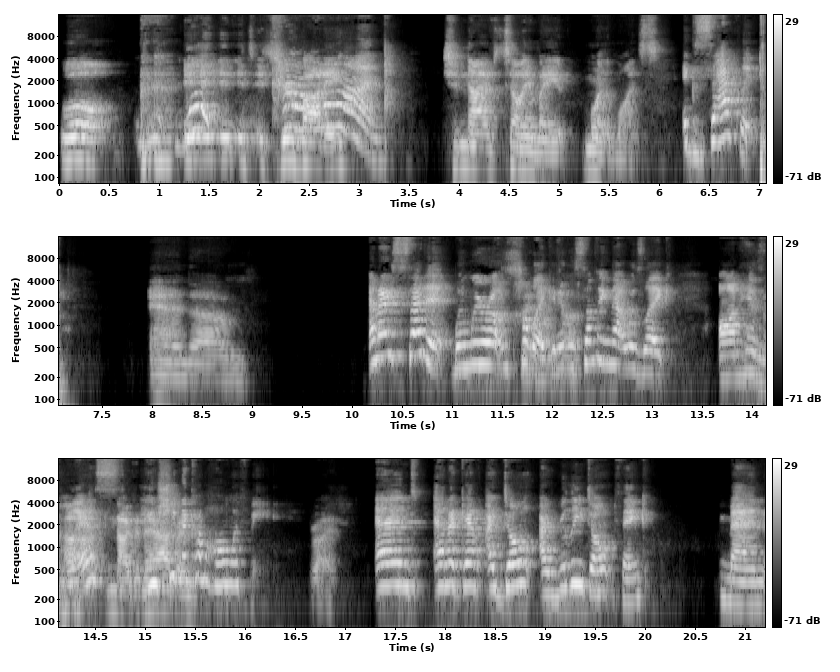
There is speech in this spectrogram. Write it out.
well, it, What? it, it, it's, it's your body. on. Should not have to tell anybody more than once. Exactly. And um, And I said it when we were out in public, and it was something that was like on his Ah, list. you shouldn't have come home with me. right, And and again, I don't I really don't think men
